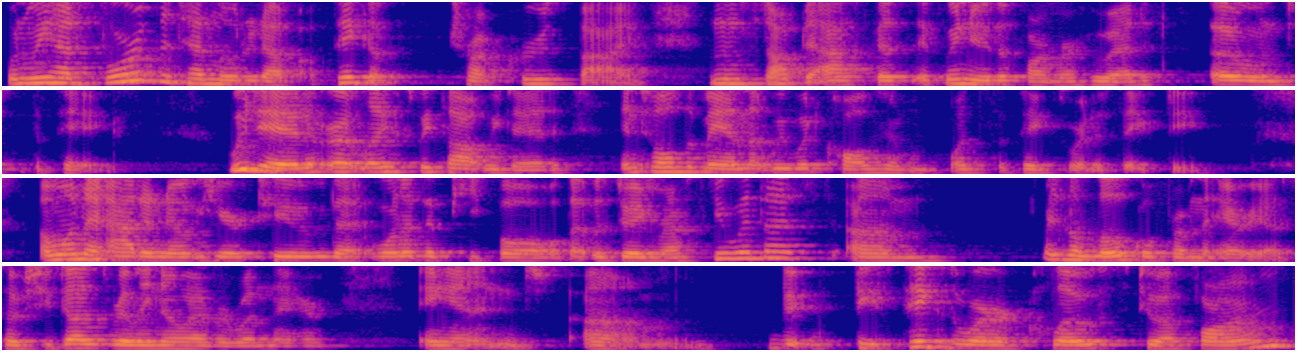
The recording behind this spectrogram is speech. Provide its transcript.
When we had four of the ten loaded up, a pickup truck cruised by and then stopped to ask us if we knew the farmer who had owned the pigs. We did, or at least we thought we did, and told the man that we would call him once the pigs were to safety. I want to add a note here, too, that one of the people that was doing rescue with us um, is a local from the area, so she does really know everyone there. And um, th- these pigs were close to a farm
